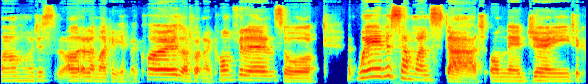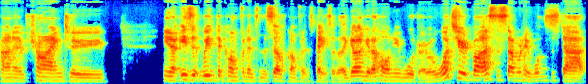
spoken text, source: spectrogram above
oh, just, I don't like any of my clothes, I've got no confidence, or where does someone start on their journey to kind of trying to you know, is it with the confidence and the self confidence piece, or they go and get a whole new wardrobe? Or what's your advice to someone who wants to start,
